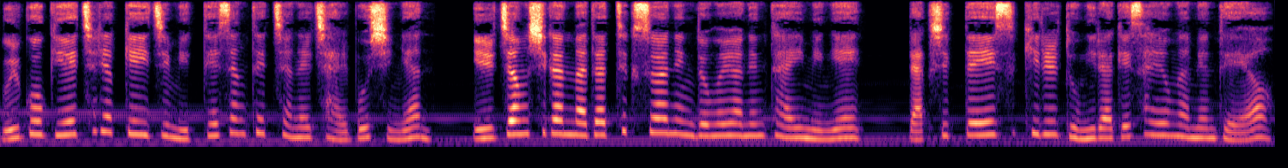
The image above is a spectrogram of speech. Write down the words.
물고기의 체력 게이지 밑에 상태창을 잘 보시면 일정 시간마다 특수한 행동을 하는 타이밍에 낚싯대의 스킬을 동일하게 사용하면 돼요.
